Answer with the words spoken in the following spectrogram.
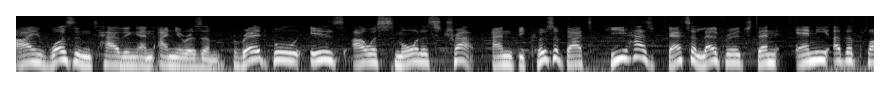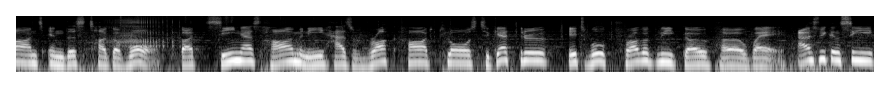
I wasn't having an aneurysm. Red Bull is our smallest trap, and because of that, he has better leverage than any other plant in this tug of war. But seeing as Harmony has rock hard claws to get through, it will probably go her way. As we can see,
